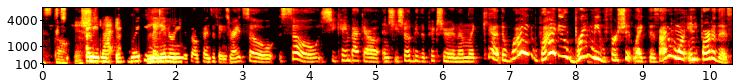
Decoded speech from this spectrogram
stalking. i mean it's, got it. it's breaking and entering it's all kinds of things right so so she came back out and she showed me the picture and i'm like yeah why why do you bring me for shit like this i don't want any part of this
